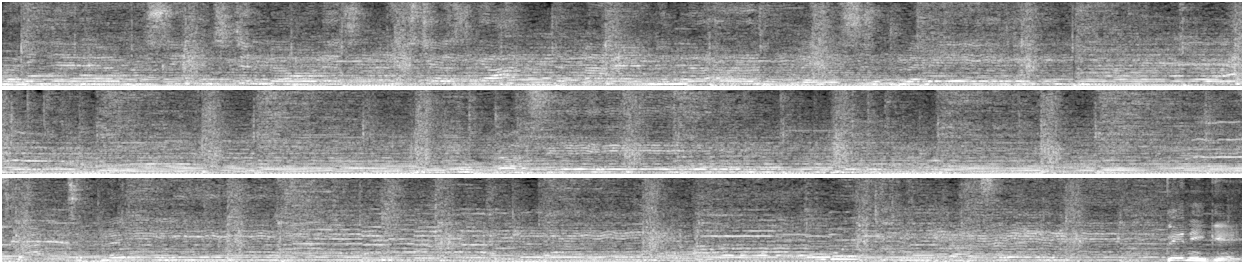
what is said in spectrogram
But he never seems to notice, he's just got to find another place to play. De Ninguém,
